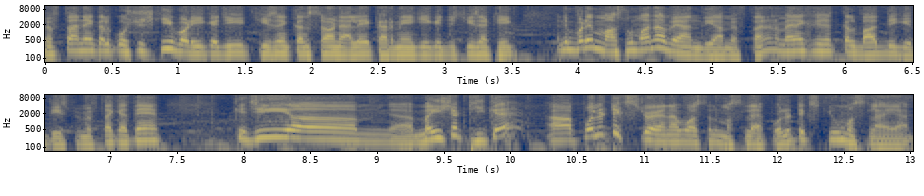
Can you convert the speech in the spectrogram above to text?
मिफ्ता ने कल कोशिश की बड़ी कि जी चीज़ें कंसर्न एले करने की, कि जी चीज़ें ठीक। यानी बड़े मासूमाना बयान दिया मिफ्ता ने। मैंने कल बात भी की थी इस पर मिफ्ता कहते हैं कि जी मीशत ठीक है। पॉलिटिक्स जो है ना, वो असल मसला है। पॉलिटिक्स क्यों मसला है यार?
